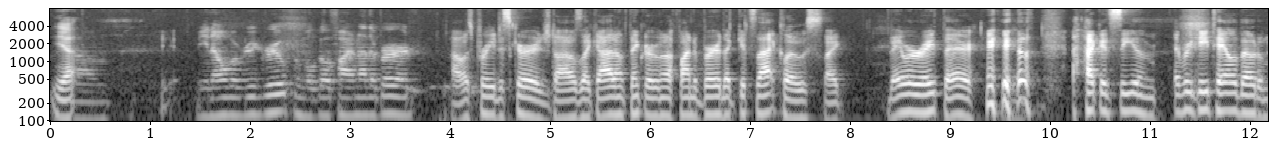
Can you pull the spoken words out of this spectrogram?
Yeah. Um, you know, we'll regroup and we'll go find another bird. I was pretty discouraged. I was like, I don't think we're gonna find a bird that gets that close. Like, they were right there. I could see them, every detail about them,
